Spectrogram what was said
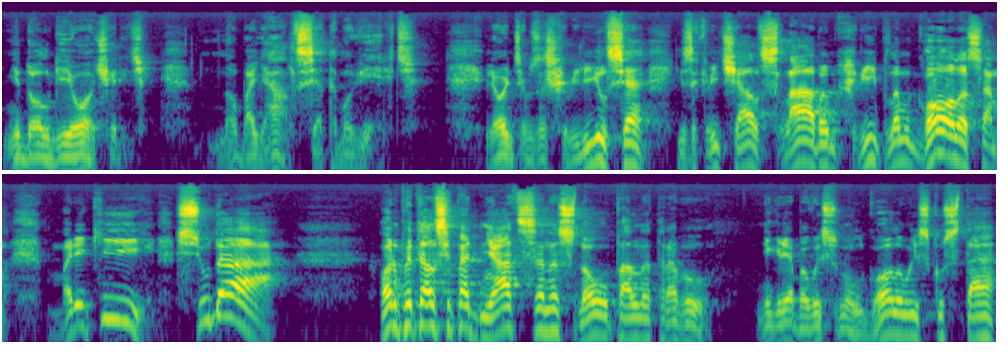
недолгие очереди, но боялся этому верить. Леонтьев зашевелился и закричал слабым, хриплым голосом. «Моряки, сюда!» Он пытался подняться, но снова упал на траву. Негреба высунул голову из куста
